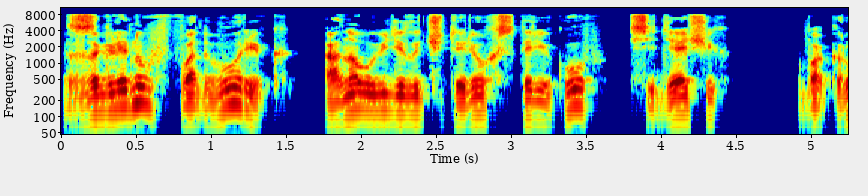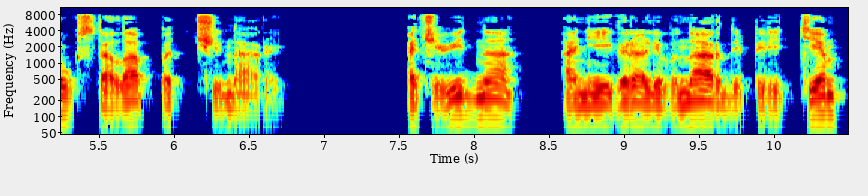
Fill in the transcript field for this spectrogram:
Заглянув во дворик, она увидела четырех стариков, сидящих вокруг стола под чинарой. Очевидно, они играли в нарды перед тем,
